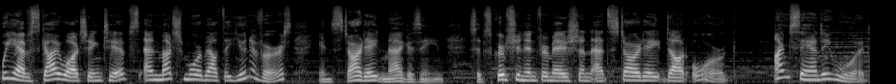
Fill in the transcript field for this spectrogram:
We have skywatching tips and much more about the universe in Stardate magazine. Subscription information at stardate.org. I'm Sandy Wood.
